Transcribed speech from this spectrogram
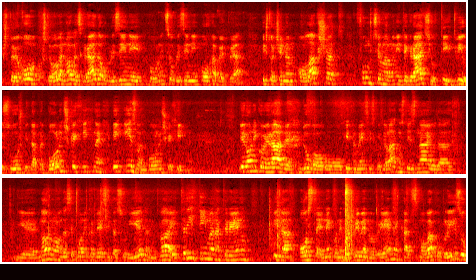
što je, što je ova nova zgrada u blizini bolnice, u blizini OHBP-a i što će nam olakšati funkcionalnu integraciju tih dviju službi, dakle bolničke hitne i izvan bolničke hitne. Jer oni koji rade dugo u hitnoj medicinskoj djelatnosti znaju da je normalno da se ponekad desi da su i jedan, i dva, i tri tima na terenu i da ostaje neko nepokriveno vrijeme kad smo ovako blizu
